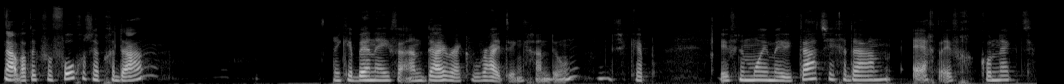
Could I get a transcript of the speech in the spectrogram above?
nou, wat ik vervolgens heb gedaan, ik ben even aan direct writing gaan doen. Dus ik heb even een mooie meditatie gedaan, echt even geconnect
